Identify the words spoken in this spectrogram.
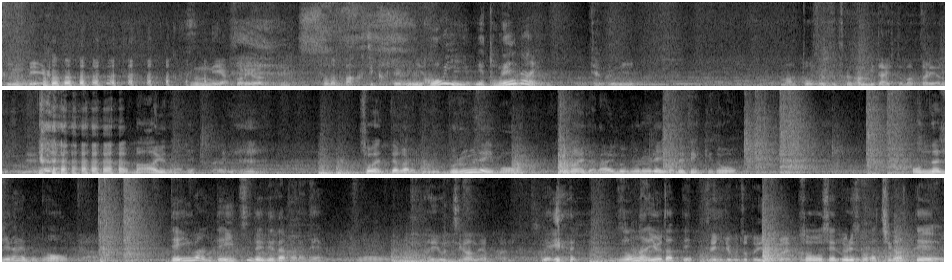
くんねやくんねやそれを。その博打稼ぐんすやごいよ。いや取れない。逆に？まあどうせ2日間見たい人ばっかりやるしね。まあああいうのはね。そうやねだからブルーレイもこの間ライブブルーレイが出てんけど同じライブの Day1Day2 で出たからね。も内容違うのやっぱり。ういやいやそんなん言うたって選曲ちょっとそうセットリストが違って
